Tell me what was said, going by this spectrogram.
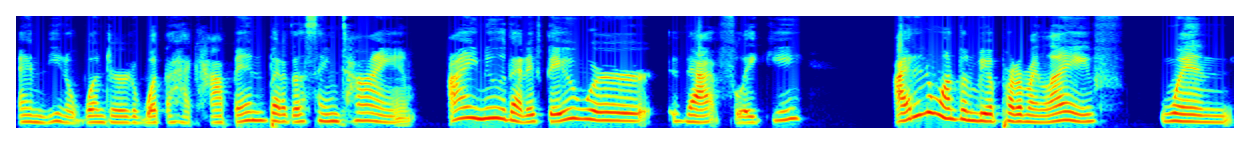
and you know wondered what the heck happened, but at the same time, I knew that if they were that flaky, I didn't want them to be a part of my life when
